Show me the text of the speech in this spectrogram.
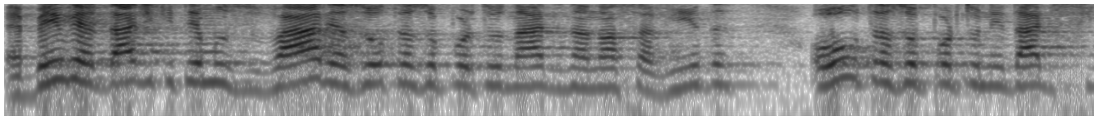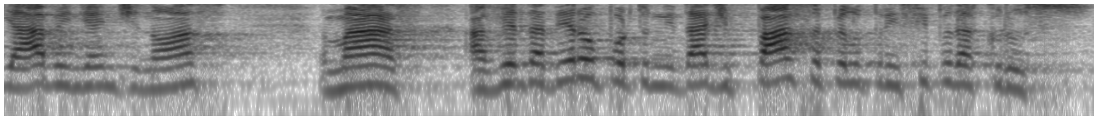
É bem verdade que temos várias outras oportunidades na nossa vida, outras oportunidades se abrem diante de nós, mas a verdadeira oportunidade passa pelo princípio da cruz.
